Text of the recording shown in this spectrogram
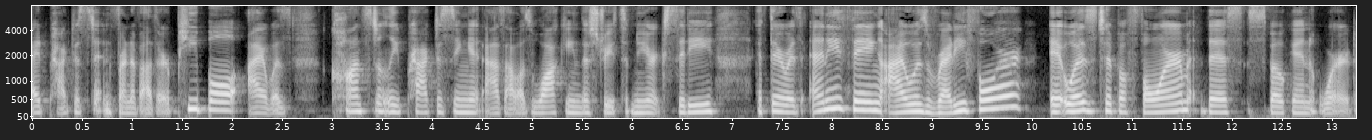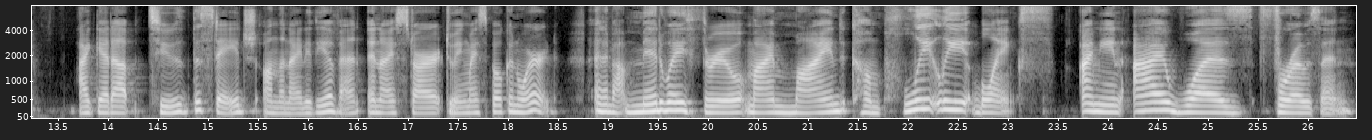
I'd practiced it in front of other people. I was constantly practicing it as I was walking the streets of New York City. If there was anything I was ready for, it was to perform this spoken word. I get up to the stage on the night of the event and I start doing my spoken word. And about midway through, my mind completely blanks. I mean, I was frozen.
